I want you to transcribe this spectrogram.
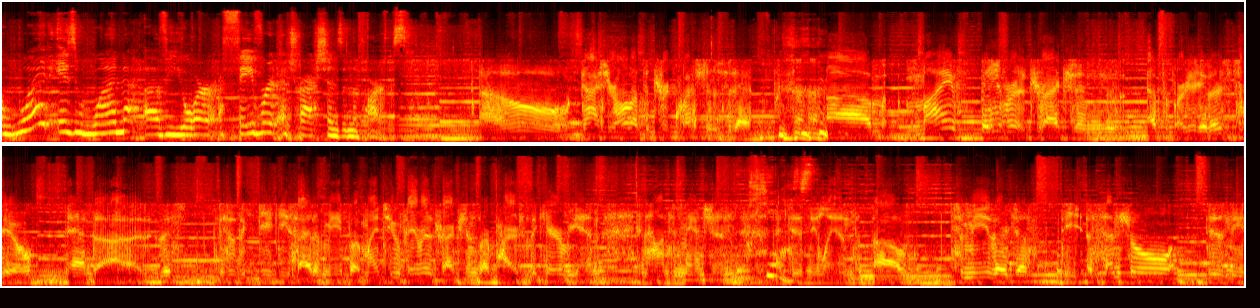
What is one of your favorite attractions in the parks? Oh, gosh, you're all about the trick questions today. um, my favorite attraction at the park, okay, there's two, and uh, this this is the geeky side of me, but my two favorite attractions are Pirates of the Caribbean and Haunted Mansion yes. at Disneyland. Um, to me, they're just the essential Disney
